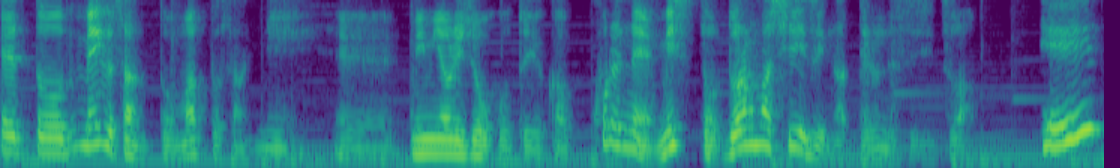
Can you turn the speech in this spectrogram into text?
えっ、と、メグさんとマットさんに、えー耳寄り情報というか、これね、ミストドラマシリーズになってるんです、実は。え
